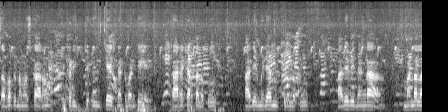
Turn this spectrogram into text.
సభకు నమస్కారం. ఇక్కడ ఇచ్చే- ఇచ్చేసినటువంటి కార్యకర్తలకు అదే మీడియా మిత్రులకు అదేవిధంగా మండల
